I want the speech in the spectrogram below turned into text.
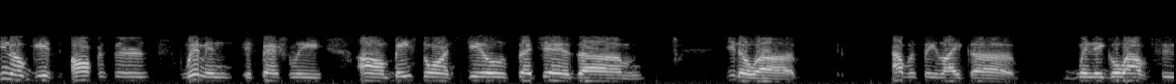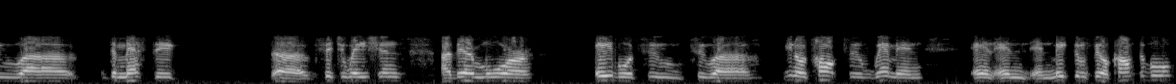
you know, get officers, women especially, um, based on skills such as, um, you know, uh, I would say like uh, when they go out to uh, domestic uh, situations, uh, they're more able to to uh, you know talk to women and and and make them feel comfortable.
